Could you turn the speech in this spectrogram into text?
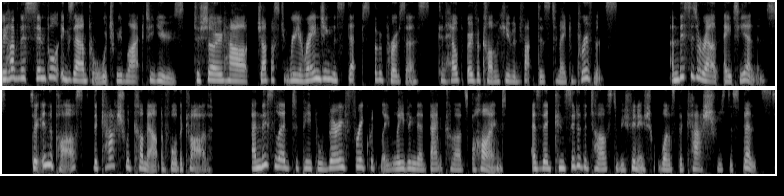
We have this simple example which we like to use to show how just rearranging the steps of a process can help overcome human factors to make improvements. And this is around ATMs. So in the past, the cash would come out before the card. And this led to people very frequently leaving their bank cards behind as they'd consider the task to be finished once the cash was dispensed.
